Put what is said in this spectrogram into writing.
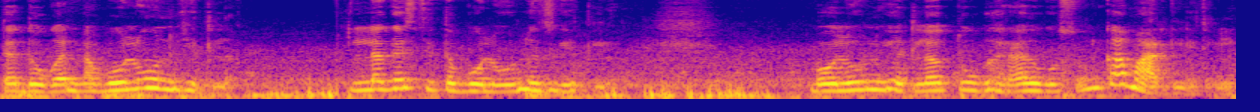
त्या दोघांना बोलवून घेतलं. लगेच तिथं बोलवूनच घेतली. बोलवून घेतलं तू घरात घुसून का मारली तिला?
